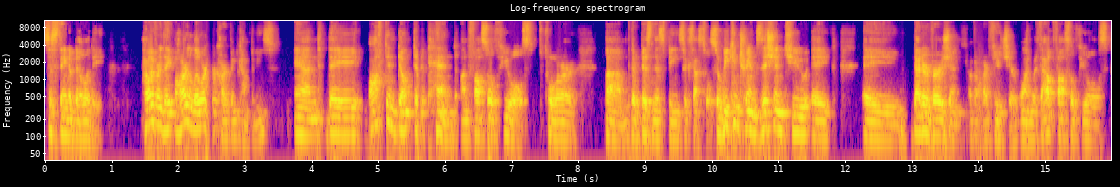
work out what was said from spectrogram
sustainability. However, they are lower carbon companies and they often don't depend on fossil fuels for um, their business being successful. So we can transition to a, a better version of our future, one without fossil fuels,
